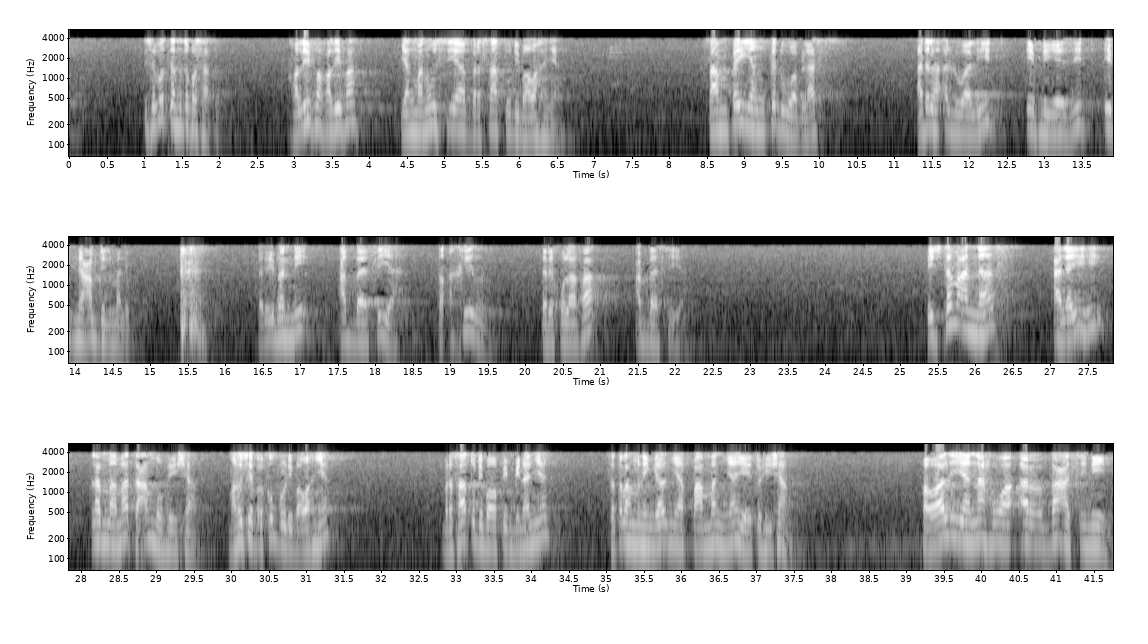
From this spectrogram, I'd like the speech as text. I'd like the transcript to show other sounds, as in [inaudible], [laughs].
Disebutkan satu persatu. Khalifah-khalifah yang manusia bersatu di bawahnya. Sampai yang ke-12 adalah Al-Walid ibni Yazid ibni Abdul Malik. [clears throat] Dari Bani Abbasiyah terakhir dari khulafa Abbasiyah. Ijtama'an nas alaihi lamma mata ammu Hisham. Manusia berkumpul di bawahnya, bersatu di bawah pimpinannya setelah meninggalnya pamannya yaitu Hisham Fawaliya nahwa arba'a sinin.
